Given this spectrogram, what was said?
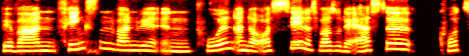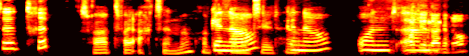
Wir waren Pfingsten, waren wir in Polen an der Ostsee. Das war so der erste kurze Trip. Das war 2018, ne? Habt Genau. Ja. Genau. Und Wart ihr da ähm, genau?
